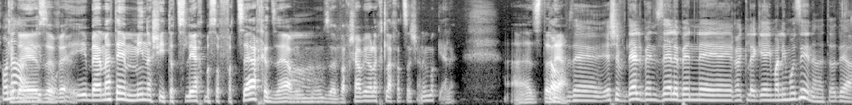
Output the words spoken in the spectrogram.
עונה, כדי זה, כן. והיא באמת האמינה שהיא תצליח בסוף לפצח את זה, אבל אה. זה, ועכשיו היא הולכת לחצי שנים בכלא. אז אתה יודע. זה, יש הבדל בין זה לבין uh, רק להגיע עם הלימוזינה, אתה יודע,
